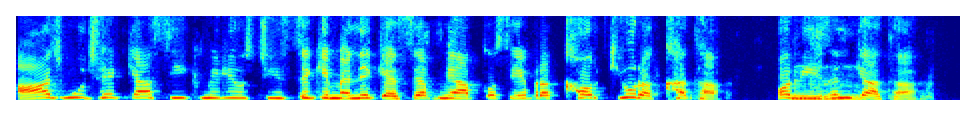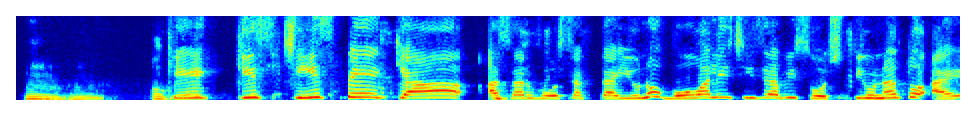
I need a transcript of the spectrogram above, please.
आज मुझे क्या सीख मिली उस चीज़ से कि मैंने कैसे अपने आप को सेफ़ रखा और क्यों रखा था? और रीजन क्या था? हम्म, हम्म, okay. कि किस चीज़ पे क्या असर हो सकता है? यू you नो know, वो वाली चीज़ें अभी सोचती हूँ ना तो आई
